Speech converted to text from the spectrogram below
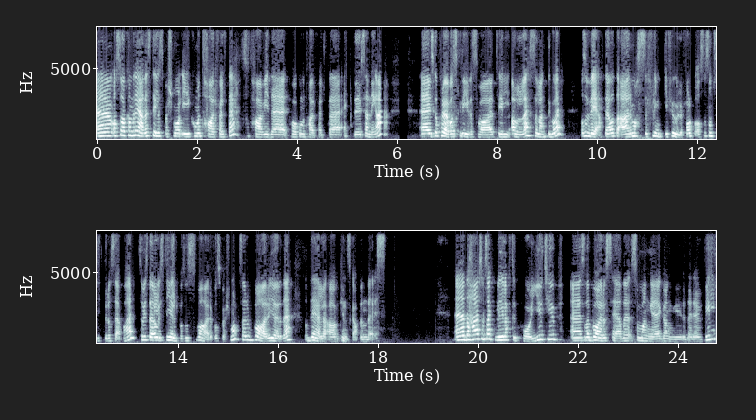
Eh, og så kan dere gjerne stille spørsmål i kommentarfeltet, så tar vi det på kommentarfeltet etter sendinga. Eh, vi skal prøve å skrive svar til alle så langt det går. Og så vet jeg at det er masse flinke fuglefolk også som sitter og ser på her. Så hvis dere har lyst til å hjelpe oss å svare på spørsmål, så er det bare å gjøre det og dele av kunnskapen deres. Eh, det her som sagt blir lagt ut på YouTube, eh, så det er bare å se det så mange ganger dere vil.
